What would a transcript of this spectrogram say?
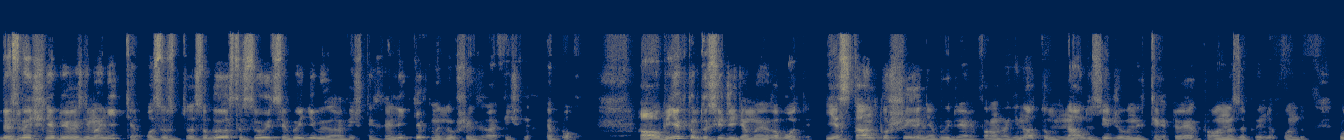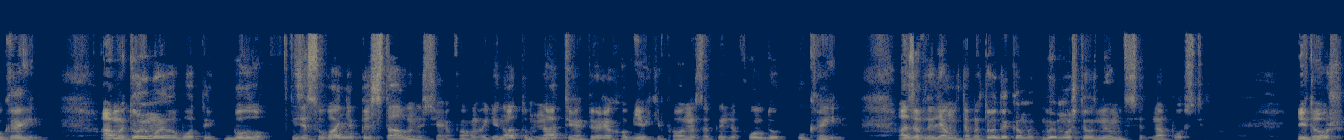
До зменшення біорозніманіття особливо стосується видів географічних реліктів минувших географічних епох. А об'єктом дослідження моєї роботи є стан поширення виду реформ вагінату на досліджуваних територіях природно-заповідного фонду України. А метою моєї роботи було з'ясування представленості реформ вагінатум на територіях об'єктів природно-заповідного фонду України. А завданнями та методиками ви можете ознайомитися на пості. І тож,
